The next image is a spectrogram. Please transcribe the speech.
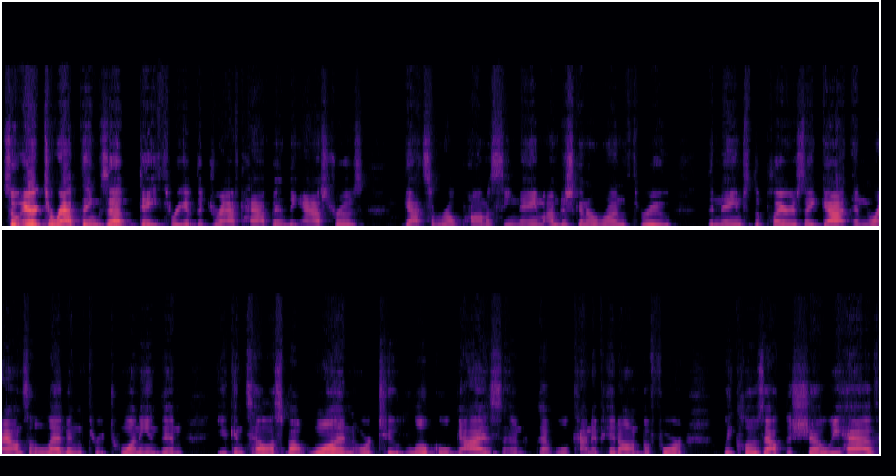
So Eric, to wrap things up, day three of the draft happened. The Astros got some real promising name. I'm just going to run through the names of the players they got in rounds 11 through 20 and then you can tell us about one or two local guys and that we'll kind of hit on before we close out the show we have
